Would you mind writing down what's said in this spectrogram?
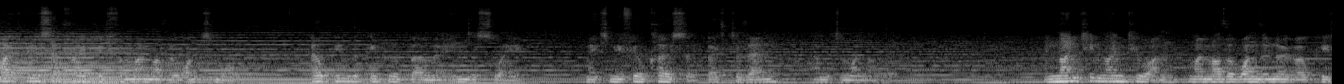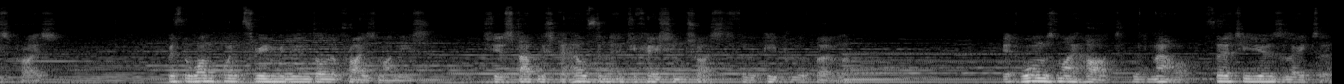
Despite being separated from my mother once more, helping the people of Burma in this way makes me feel closer both to them and to my mother. In 1991, my mother won the Nobel Peace Prize. With the $1.3 million prize monies, she established a health and education trust for the people of Burma. It warms my heart that now, 30 years later,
